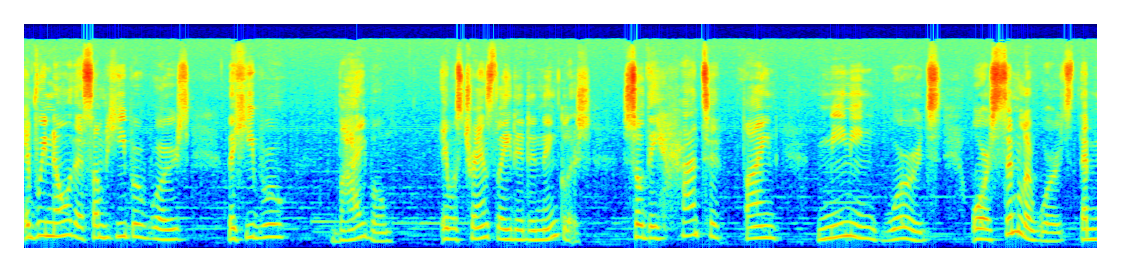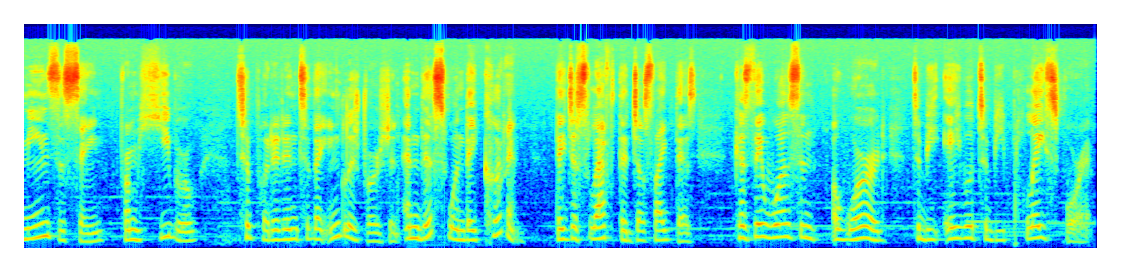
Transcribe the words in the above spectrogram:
If we know that some Hebrew words, the Hebrew Bible, it was translated in English. So they had to find meaning words or similar words that means the same from Hebrew to put it into the English version. And this one they couldn't. They just left it just like this because there wasn't a word to be able to be placed for it.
